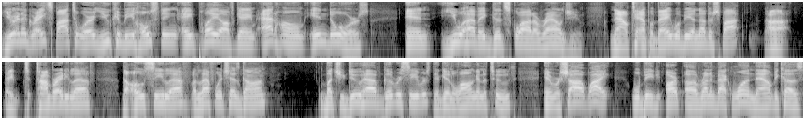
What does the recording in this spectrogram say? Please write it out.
You're in a great spot to where you can be hosting a playoff game at home indoors, and you will have a good squad around you. Now, Tampa Bay will be another spot. Uh, they t- Tom Brady left, the OC left, but Leftwich has gone but you do have good receivers. They're getting long in the tooth. And Rachaad White will be our uh, running back one now because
